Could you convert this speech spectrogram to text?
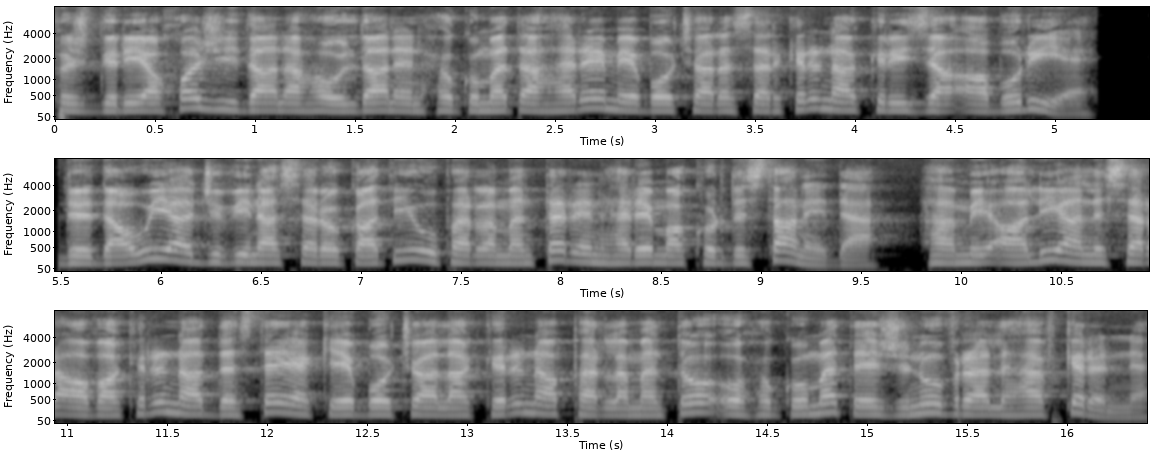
piştgiriya xwe jî dane hewldanên hikûmeta herêmê bo çareserkirina krîza aboriyê. Di dawiya civîna serokatî û parlamenterên Herêma Kurdistanê de هەمیالیان لەسەر ئاواکردنا دەستەیەکێ بۆ چالاکردنا پەرلەمەنتۆ و حکوومەتێ ژنوورە لە هەفکردنە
